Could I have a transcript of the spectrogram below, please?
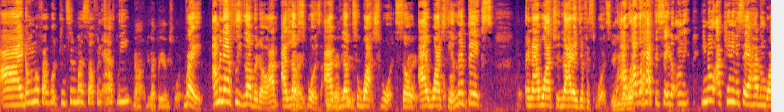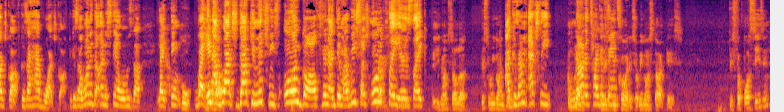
I don't know if I would consider myself an athlete. Nah, you gotta play every sport. Right. I'm an athlete lover though. I, I love Right. sports. See, I love beautiful. to watch sports. So Right. I watch the. Olympics and I watch a lot of different sports. You know I. I would have to say the only, you know, I can't even say I haven't watched golf because I have watched golf because I wanted to understand what was the like thing. Right. And I've watched documentaries on golf. Then I did my research on the Right. players. Like, There you go. So look, this is what we're gonna do. because I'm actually I'm not a Tiger and it's fan. recorded, so we're gonna start this. This football season.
